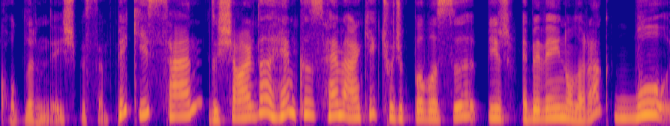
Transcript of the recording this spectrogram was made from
kodların değişmesi. Peki sen dışarıda hem kız hem erkek çocuk babası bir ebeveyn olarak bu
